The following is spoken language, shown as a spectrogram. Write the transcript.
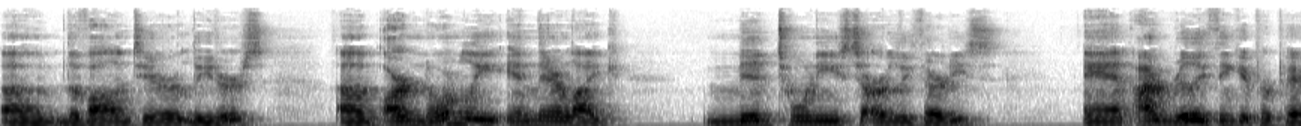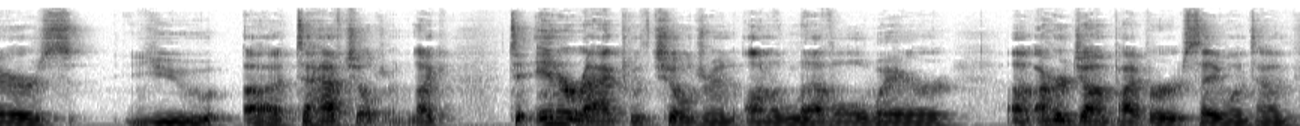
um, the volunteer leaders, um, are normally in their like mid 20s to early 30s. And I really think it prepares you uh, to have children, like to interact with children on a level where uh, I heard John Piper say one time,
